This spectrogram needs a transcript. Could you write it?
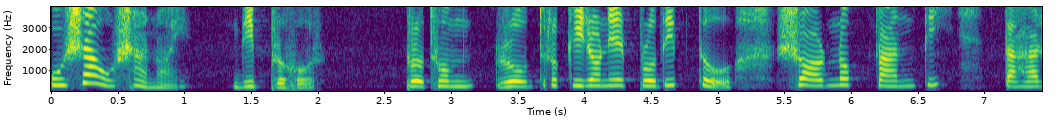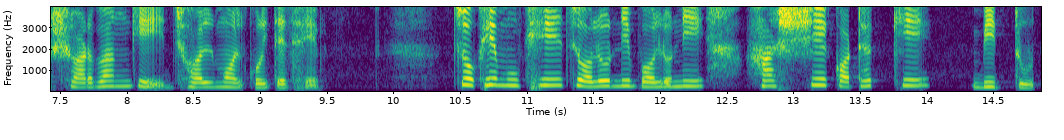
উষা উষা নয়, দ্বীপ্রহর। প্রথম রৌদ্রকিরণের প্রদীপ্ত স্বর্ণক্রান্তি তাহার সর্বাঙ্গে ঝলমল করিতেছে। চোখে মুখে চলনে বলনে হাস্যে কটাক্ষে বিদ্যুৎ।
